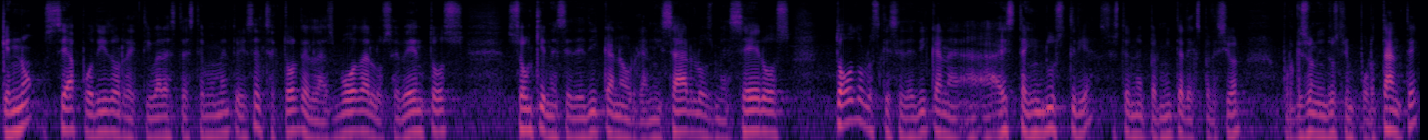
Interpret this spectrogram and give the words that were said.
que no se ha podido reactivar hasta este momento, y es el sector de las bodas, los eventos, son quienes se dedican a organizar, los meseros, todos los que se dedican a, esta industria, si usted me permite la expresión, porque es una industria importante,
